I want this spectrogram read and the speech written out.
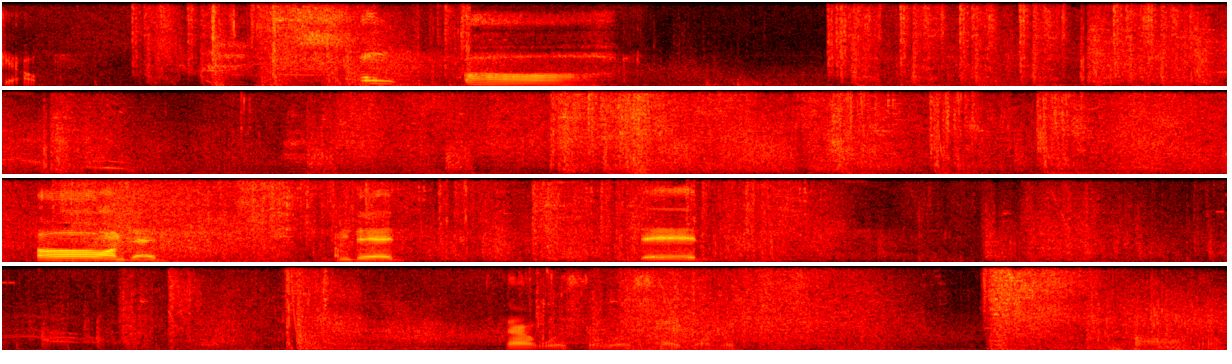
Peek out. Oh! Oh! Oh, I'm dead. I'm dead. Dead. That was the worst fight ever. Oh no.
